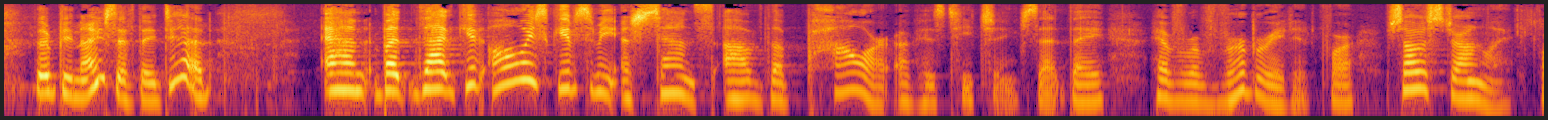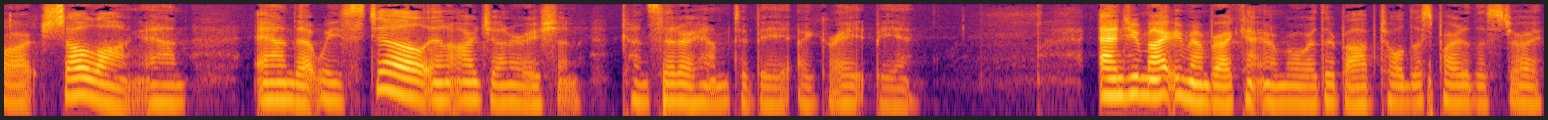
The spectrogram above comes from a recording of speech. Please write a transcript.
it'd be nice if they did. And, but that give, always gives me a sense of the power of his teachings, that they have reverberated for so strongly, for so long, and, and that we still, in our generation, consider him to be a great being. And you might remember, I can't remember whether Bob told this part of the story,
